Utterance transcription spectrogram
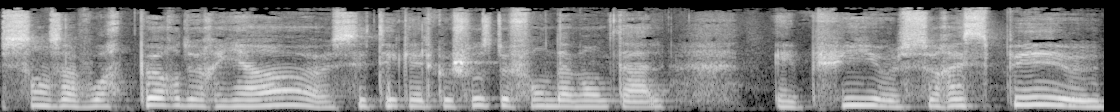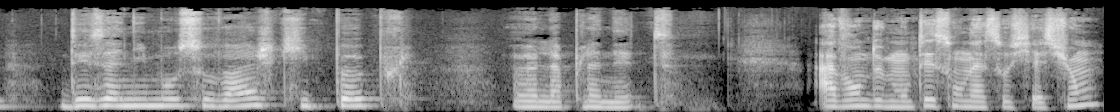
sans avoir peur de rien, euh, c'était quelque chose de fondamental. Et puis ce respect des animaux sauvages qui peuplent la planète. Avant de monter son association,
